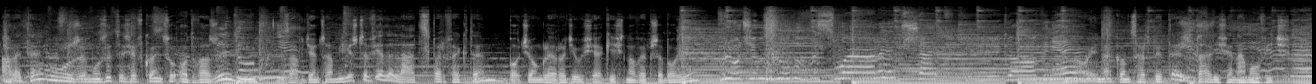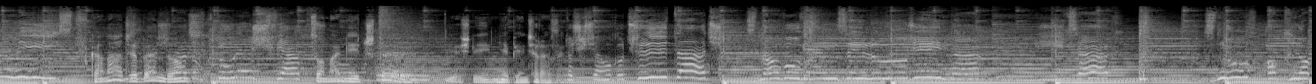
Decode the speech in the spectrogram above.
Ale temu, że muzycy się w końcu odważyli, zawdzięczamy jeszcze wiele lat z Perfektem, bo ciągle rodziły się jakieś nowe przeboje. Wrócił znów wysłany przed tygodniem. No i na koncerty też dali się namówić. Kanadzie będąc co najmniej cztery, jeśli nie pięć razy. Ktoś chciał go czytać, znowu więcej ludzi na ulicach. Znów o krok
